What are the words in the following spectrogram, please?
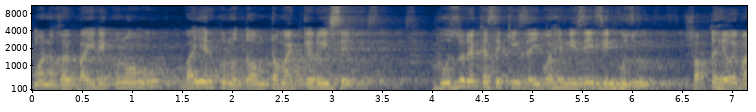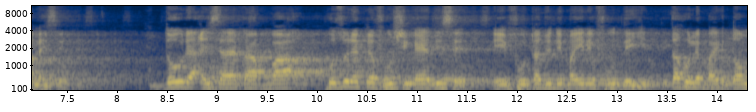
মনে হয় বাইরে কোনো, বাইরের কোনো দম টমাটকে রইছে। হুজুরের কাছে কি যাইব? হে নিজেই জিন হুজুর। সব তো হেওই বানাইছে। দৌড়ে আইসা এক আব্বা হুজুর একটা ফু শিখাইয়া দিছে, এই ফুটা যদি বাইরে ফু দেই, তাহলে বাইরে দম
